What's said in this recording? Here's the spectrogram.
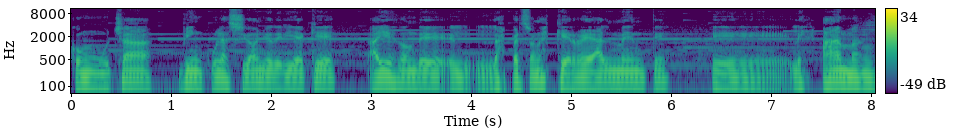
con mucha vinculación. Yo diría que ahí es donde las personas que realmente eh, les aman,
